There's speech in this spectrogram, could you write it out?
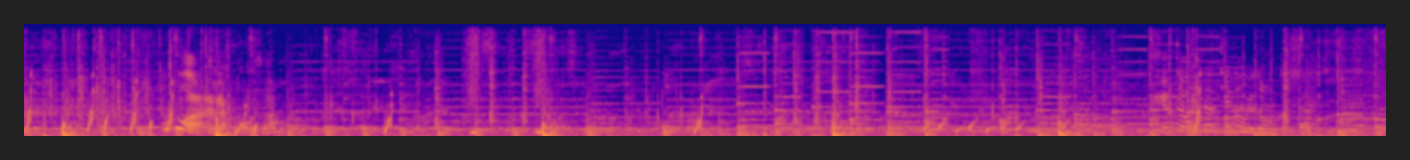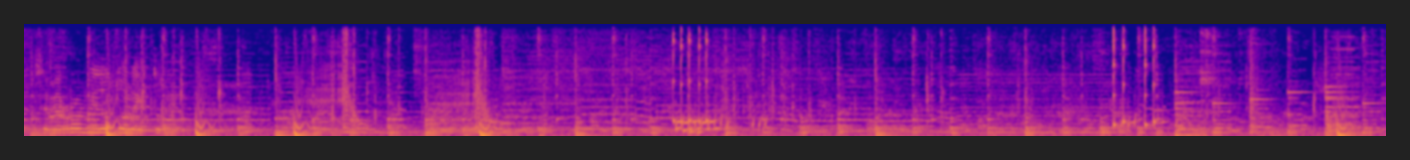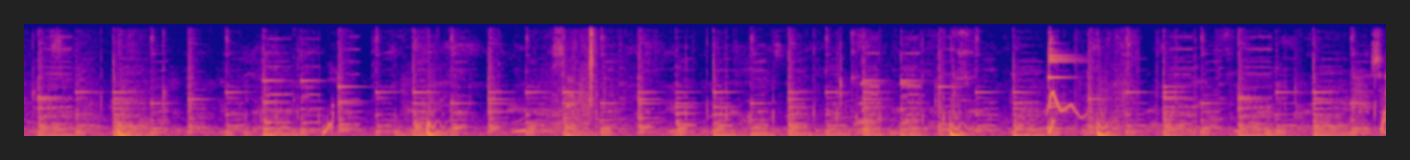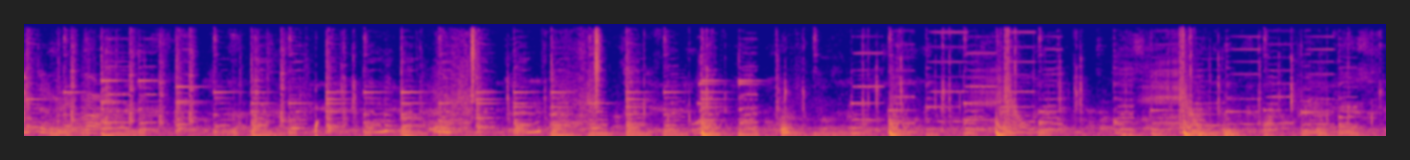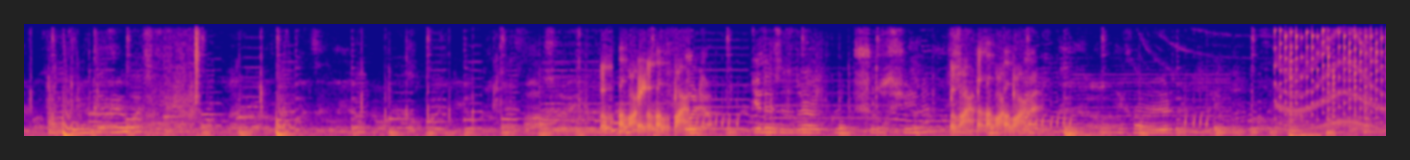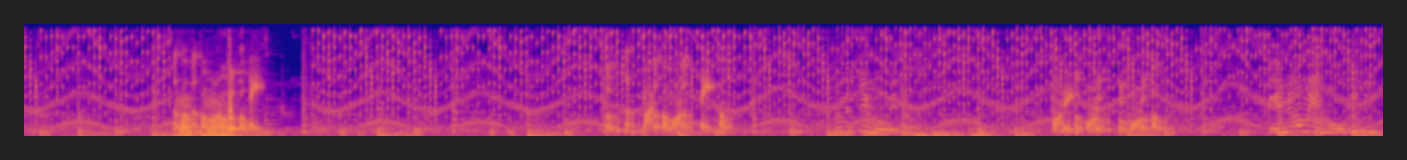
¿Qué cosa? ¿No puedo? Hola, ¿quieres entrar al club Yoshina? Sí. Vale, déjame ver No me estoy moviendo. Que no me moví.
